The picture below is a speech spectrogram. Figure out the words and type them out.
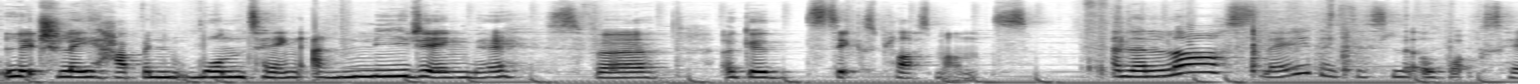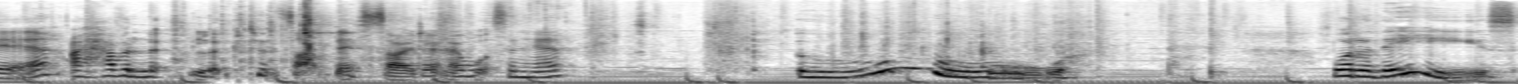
Literally have been wanting and needing this for a good six plus months. And then lastly, there's this little box here. I haven't look, looked inside this, so I don't know what's in here. Ooh. What are these?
